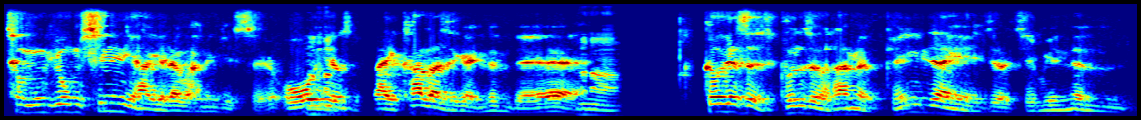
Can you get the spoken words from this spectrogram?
청중 심리학이라고 하는 게 있어요. 오디언스 사이칼라지가 있는데 어, 거기서 이제 분석을 하면 굉장히 저 재미있는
